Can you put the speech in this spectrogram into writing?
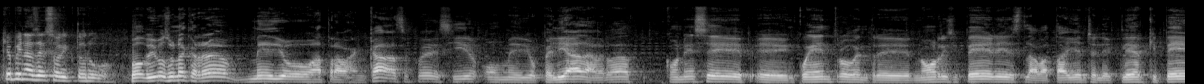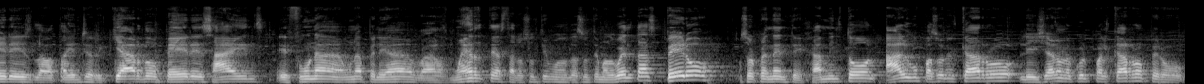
¿Qué opinas de eso, Víctor Hugo? Pues vimos una carrera medio atrabancada, se puede decir, o medio peleada, ¿verdad? Con ese eh, encuentro entre Norris y Pérez, la batalla entre Leclerc y Pérez, la batalla entre Ricciardo, Pérez, Sainz. Eh, fue una, una pelea a muerte hasta los últimos, las últimas vueltas, pero sorprendente. Hamilton, algo pasó en el carro, le echaron la culpa al carro, pero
